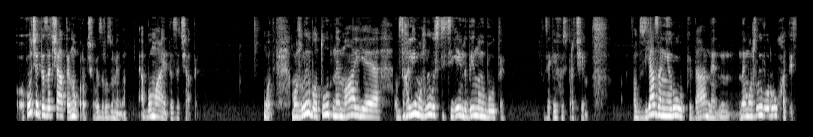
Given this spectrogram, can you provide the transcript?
хочете зачати. Ну, коротше, ви зрозуміли, або маєте зачати. От, можливо, тут немає взагалі можливості з цією людиною бути з якихось причин. От зв'язані руки, да, не, неможливо рухатись,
